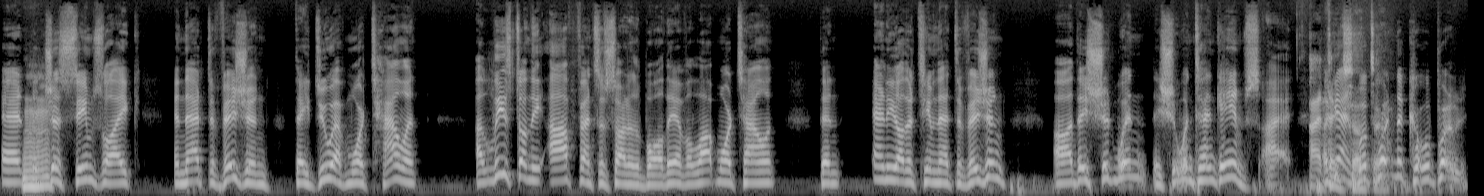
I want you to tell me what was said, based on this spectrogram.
and Mm-hmm. it just seems like in that division, they do have more talent, at least on the offensive side of the ball. They have a lot more talent than any other team in that division. Uh, they should win. They should win ten games. I, I think again, so, we're too. putting the we're putting,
